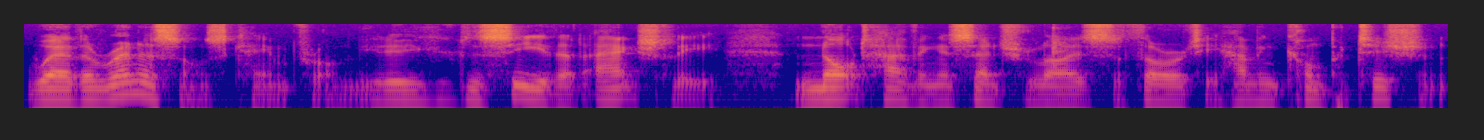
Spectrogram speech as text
where the Renaissance came from. You, know, you can see that actually not having a centralized authority, having competition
